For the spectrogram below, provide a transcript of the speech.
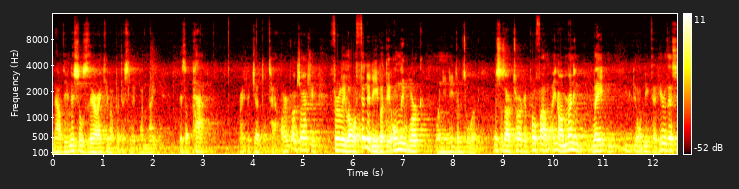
Now, the initials there, I came up with this late one night, is a PAP, right? A gentle tap. Our drugs are actually fairly low affinity, but they only work when you need them to work. This is our target profile. You know, I'm running late, and you don't need to hear this,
